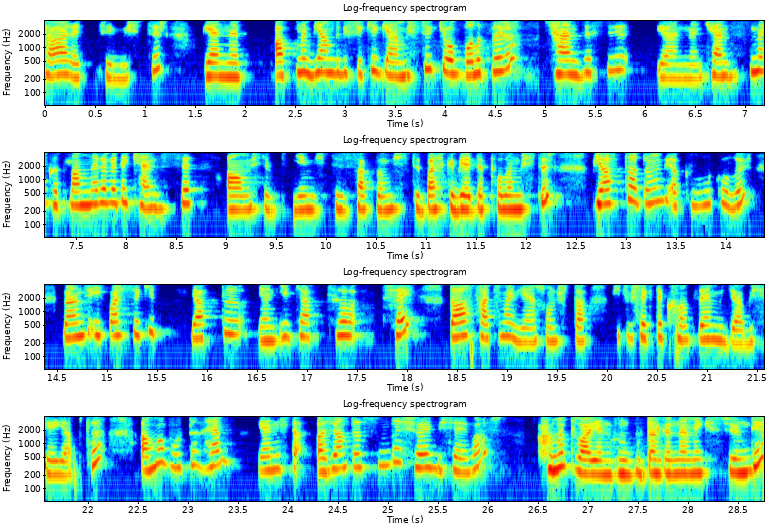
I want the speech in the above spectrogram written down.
kar ettirmiştir. Yani aklına bir anda bir fikir gelmiştir ki o balıkları kendisi yani kendisine katılanlara ve de kendisi almıştır, yemiştir, saklamıştır, başka bir yere depolamıştır. Yaptığı adamın bir akıllılık olur. Bence ilk baştaki yaptığı yani ilk yaptığı şey daha saçmaydı yani sonuçta hiçbir şekilde kanıtlayamayacağı bir şey yaptı. Ama burada hem yani işte ajantasında şöyle bir şey var. Kanıt var yani bunu buradan göndermek istiyorum diye.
